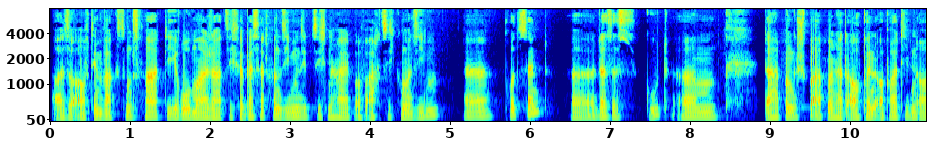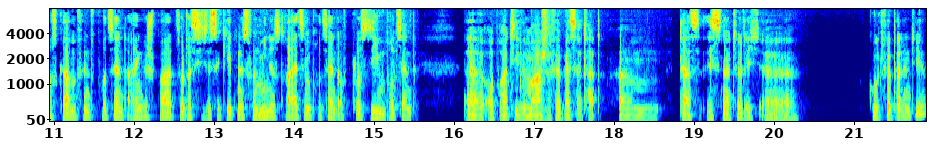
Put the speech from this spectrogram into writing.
Also auf dem Wachstumspfad. Die Rohmarge hat sich verbessert von 77,5 auf 80,7 äh, Prozent. Äh, das ist gut. Ähm, da hat man gespart. Man hat auch bei den operativen Ausgaben fünf Prozent eingespart, so dass sich das Ergebnis von minus 13 Prozent auf plus sieben Prozent äh, operative Marge verbessert hat. Ähm, das ist natürlich äh, gut für Palantir.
